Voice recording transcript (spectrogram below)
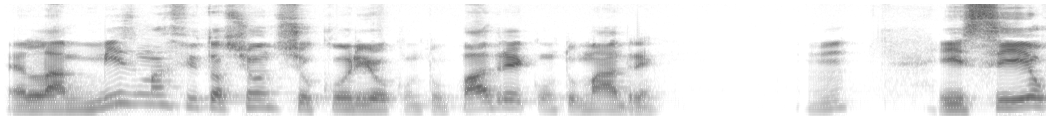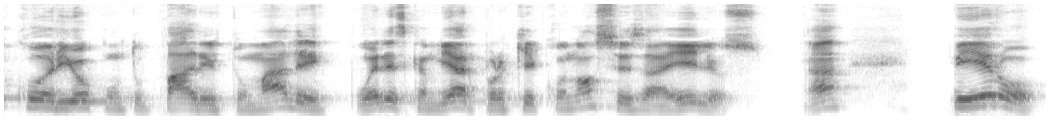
la misma situación se ocurrió con tu padre y con tu madre. Y si ocurrió con tu padre y tu madre, puedes cambiar porque conoces a ellos. ¿ah? Pero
